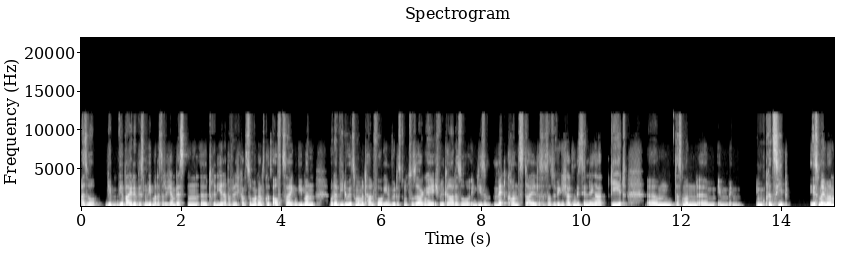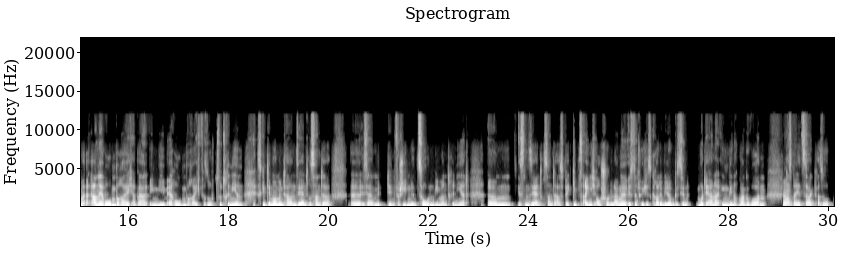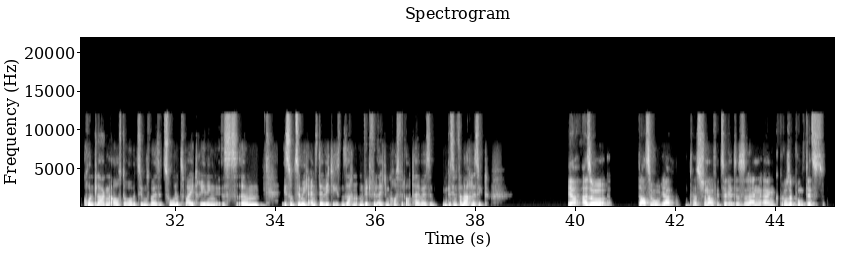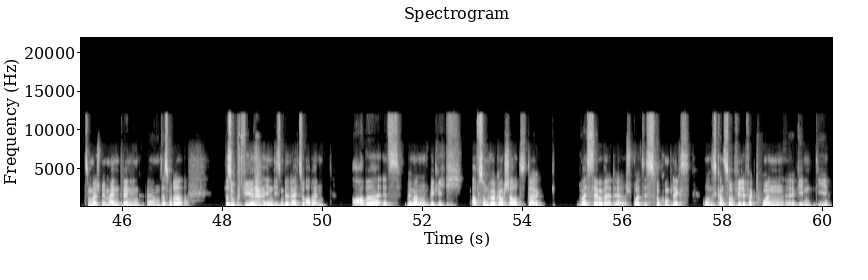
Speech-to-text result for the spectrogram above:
also wir, wir beide wissen, wie man das natürlich am besten äh, trainiert, aber vielleicht kannst du mal ganz kurz aufzeigen, wie man oder wie du jetzt momentan vorgehen würdest, um zu sagen, hey, ich will gerade so in diesem Metcon-Style, dass es also wirklich halt ein bisschen länger geht, ähm, dass man ähm, im, im, im Prinzip ist man immer im anaeroben Bereich, aber irgendwie im aeroben Bereich versucht zu trainieren. Es gibt ja momentan sehr interessanter, äh, ist ja mit den verschiedenen Zonen, wie man trainiert, ähm, ist ein sehr interessanter Aspekt. Gibt es eigentlich auch schon lange, ist natürlich jetzt gerade wieder ein bisschen moderner irgendwie nochmal geworden, ja. dass man jetzt sagt, also Grundlagenausdauer beziehungsweise Zone 2 Training ist, ähm, ist so ziemlich eins der wichtigsten Sachen und wird vielleicht im CrossFit auch teilweise ein bisschen vernachlässigt. Ja, also dazu, ja, du hast schon aufgezählt, das ist ein, ein großer Punkt jetzt zum Beispiel in meinem Training, ähm, dass man da versucht, viel in diesem Bereich zu arbeiten. Aber jetzt, wenn man wirklich auf so ein Workout schaut, da du weißt selber, der Sport ist so komplex und es kann so viele Faktoren äh, geben, die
